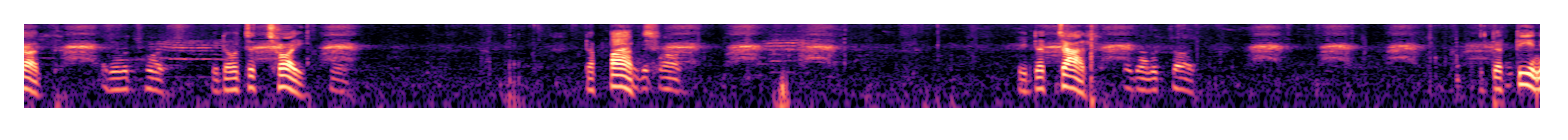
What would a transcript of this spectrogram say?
সাত। এটা হচ্ছে ছয়। এটা পাঁচ। এটা চার। এটা তিন।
